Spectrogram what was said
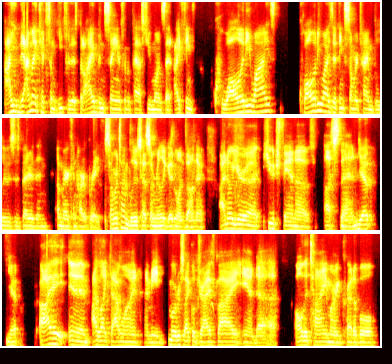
I I might catch some heat for this, but I've been saying for the past few months that I think quality wise. Quality wise, I think Summertime Blues is better than American Heartbreak. Summertime Blues has some really good ones on there. I know you're a huge fan of Us Then. Yep. Yep. I am I like that one. I mean, Motorcycle Drive By and uh All the Time are incredible.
